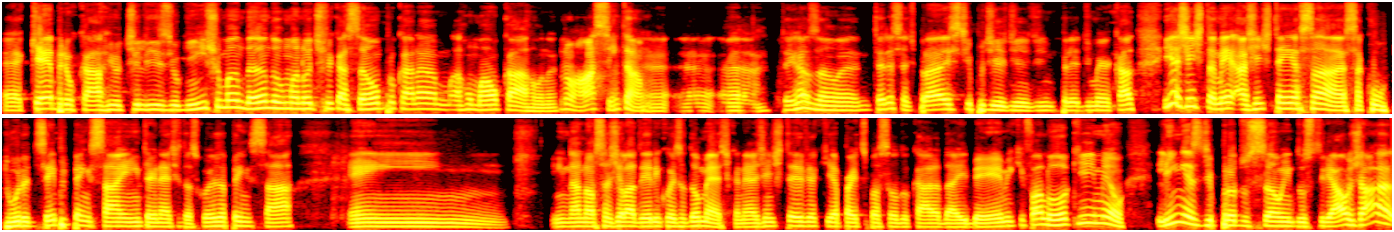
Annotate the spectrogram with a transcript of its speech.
é, quebre o carro e utilize o guincho, mandando uma notificação para o cara arrumar o carro, né? Nossa, então. É, é, é tem razão, é interessante para esse tipo de, de, de, de, mercado. E a gente também, a gente tem essa, essa cultura de sempre pensar em internet das coisas, pensar em na nossa geladeira em coisa doméstica, né? A gente teve aqui a participação do cara da IBM que falou que, meu, linhas de produção industrial já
